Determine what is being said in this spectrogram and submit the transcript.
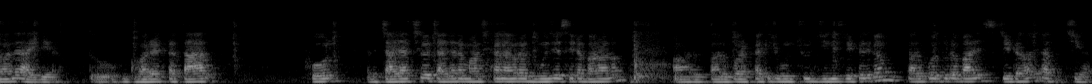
আমাদের আইডিয়া তো ঘরে একটা তার ফোন একটা চার্জার ছিল চার্জারের মাঝখানে আমরা গুঁজে সেটা বানালাম। আর তার উপর একটা কিছু উঁচু জিনিস রেখে দিলাম তার উপর দুটো বালিশ যেটা হয় আর চেয়ার।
